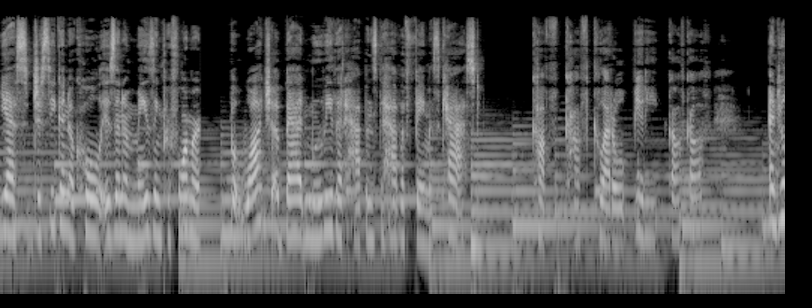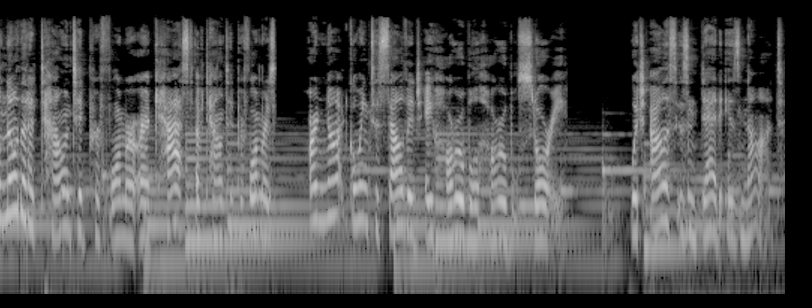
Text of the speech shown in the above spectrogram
Yes, Jasika Nicole is an amazing performer, but watch a bad movie that happens to have a famous cast. Cough, cough, collateral beauty, cough, cough. And you'll know that a talented performer or a cast of talented performers are not going to salvage a horrible, horrible story which Alice Isn't Dead is not.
